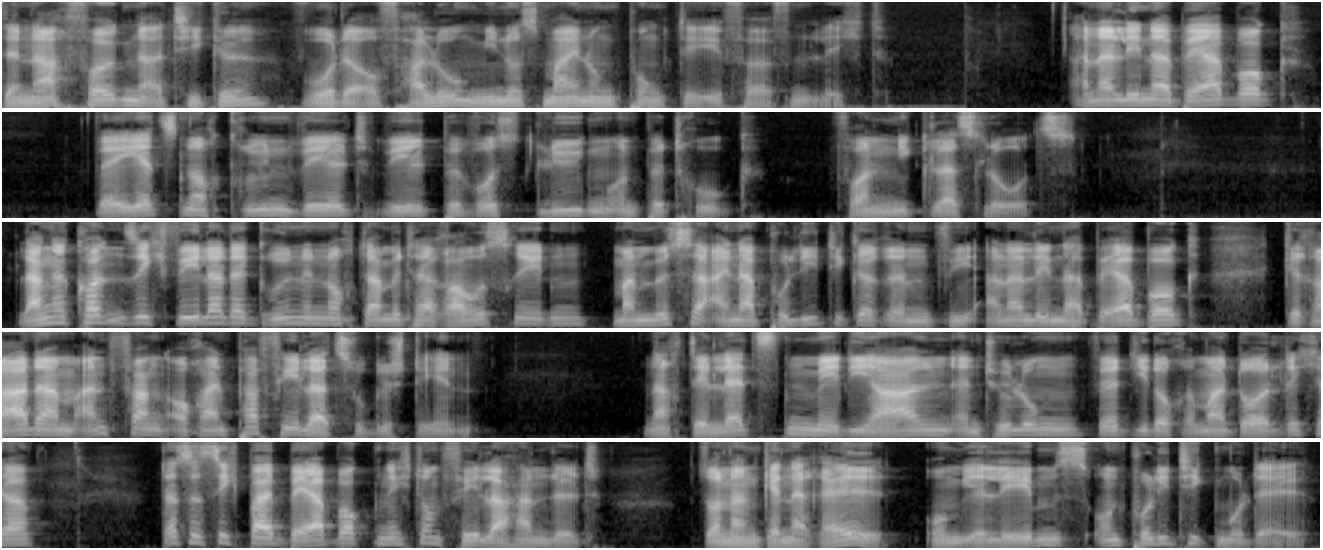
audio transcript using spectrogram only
Der nachfolgende Artikel wurde auf hallo-meinung.de veröffentlicht. Annalena Baerbock, wer jetzt noch grün wählt, wählt bewusst Lügen und Betrug. Von Niklas Lotz. Lange konnten sich Wähler der Grünen noch damit herausreden, man müsse einer Politikerin wie Annalena Baerbock gerade am Anfang auch ein paar Fehler zugestehen. Nach den letzten medialen Enthüllungen wird jedoch immer deutlicher, dass es sich bei Baerbock nicht um Fehler handelt, sondern generell um ihr Lebens- und Politikmodell.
